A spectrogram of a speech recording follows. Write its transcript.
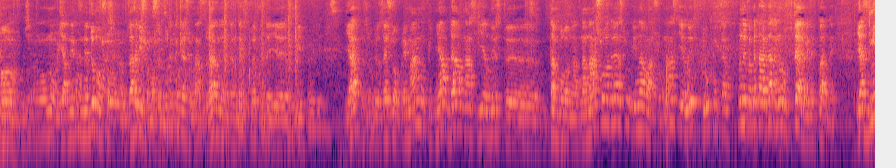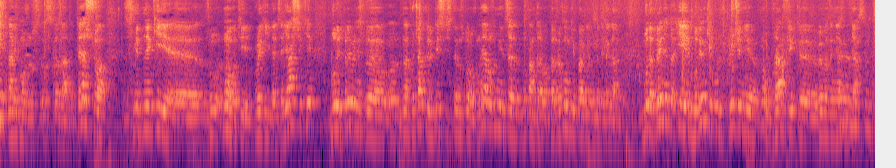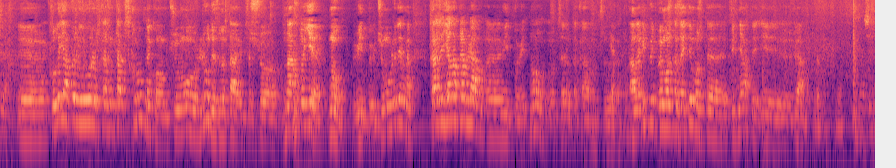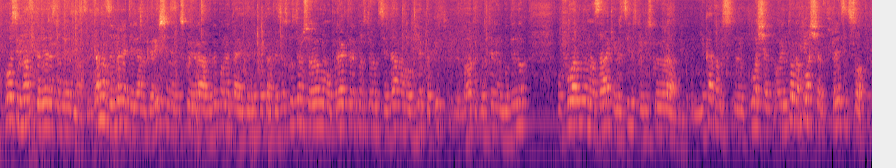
Бо ну, я не, не думав, що взагалі що може бути таке, що в нас звернення, там де хтось не дає відповіді. Я зайшов приймальну, підняв, да, в нас є лист, е, там було на, на нашу адресу і на вашу. У нас є лист крупника, ну не пам'ятаю дати, ну в терміни вкладений. Я зміст навіть можу сказати. Те, що смітники, е, ну оті, про які йдеться ящики, будуть прибрані е, на початку 2014 року. Ну я розумію, це бо там треба перерахунки певні робити і так далі. Буде прийнято і будинки будуть включені ну, в графік е, вивезення сміття. Коли я переговорив, скажімо так, з крупником, чому люди звертаються, що в нас то є ну, відповідь, чому в людини каже, я направляв е, відповідь. Ну, це така от. е, Але відповідь ви можете зайти, можете підняти і глянути. Значить, по 17 вересня 19. Дана земельна ділянка, рішення міської ради, ви пам'ятаєте, депутати, в зв'язку з тим, що робимо проєкт реконструкції даного об'єкта під багатоквартирний будинок, оформлено за Ківерцівською міською радою. Яка там площа, орієнтовна площа 30 сотих.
